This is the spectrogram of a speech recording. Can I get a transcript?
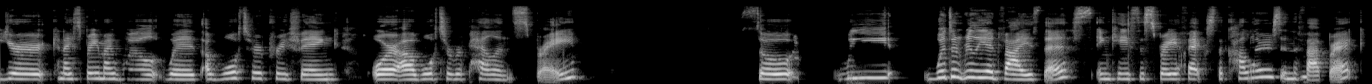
your can I spray my wool with a waterproofing or a water repellent spray. So we wouldn't really advise this in case the spray affects the colours in the fabric,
